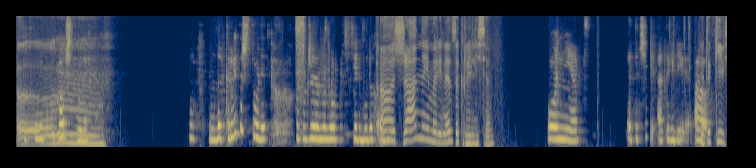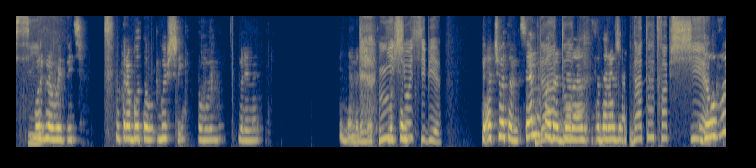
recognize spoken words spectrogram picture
покупал, что ли? Закрыто, что ли? А как же я на ногу теперь буду ходить? а, Жанна и Маринет закрылись. О, нет. Это че? А ты где? А, Это KFC. можно выпить. Тут работал бывший, по-моему, Маринет. Ничего себе! А что там, цены Да подора- подорожали? Да тут вообще... Да вы,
